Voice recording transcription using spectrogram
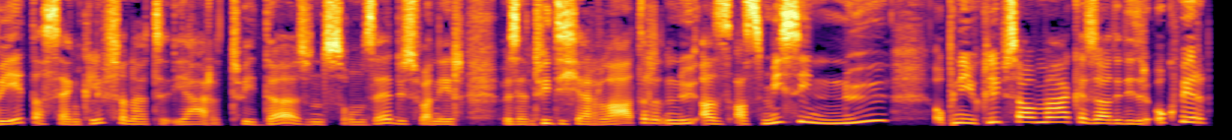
weet dat zijn clips vanuit de jaren 2000 soms. Hè. Dus wanneer, we zijn twintig jaar later, nu, als, als Missy nu opnieuw clips zou maken, zouden die er ook weer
